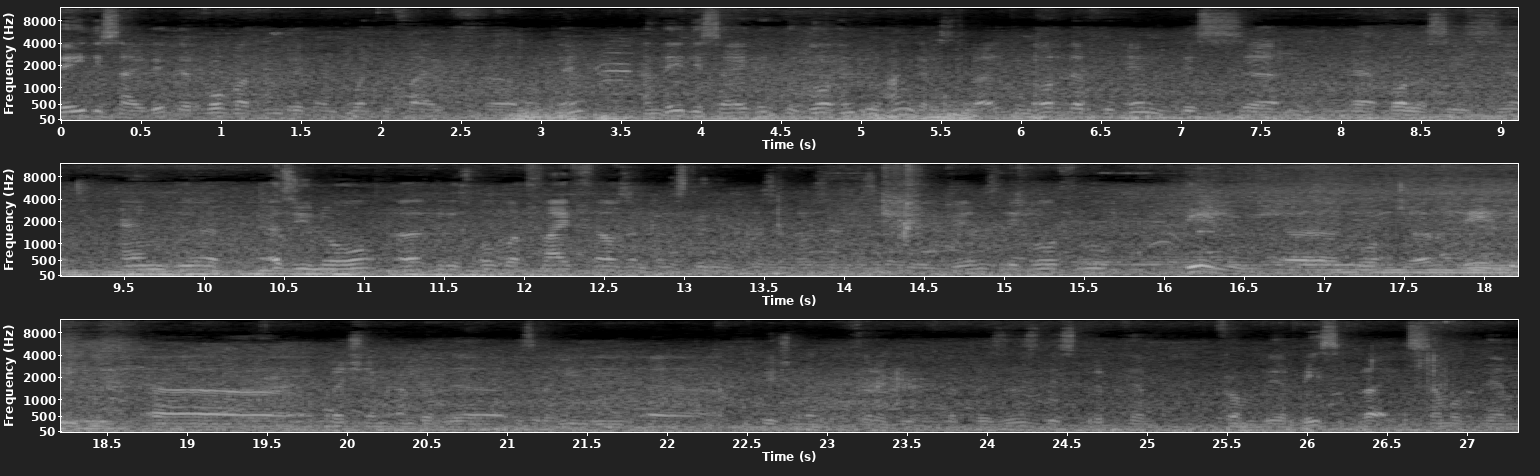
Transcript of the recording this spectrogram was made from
they decided there are over 125 uh, of them, and they decided to go into hunger strike in order to end this policies. Uh, and uh, as you know, uh, there is over 5,000 Palestinian prisoners in Israeli jails. They go through daily torture, daily oppression under the Israeli occupation and authority of the prisons. They strip them from their basic rights. Some of them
